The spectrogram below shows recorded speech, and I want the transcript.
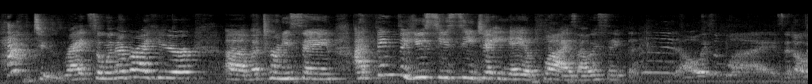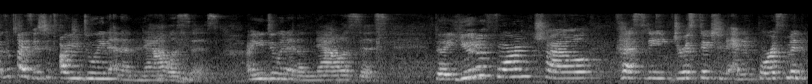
have to, right? So whenever I hear um, attorneys saying, I think the UCCJEA applies, I always say, "Eh, it always applies. It always applies. It's just, are you doing an analysis? Are you doing an analysis? The Uniform Child Custody Jurisdiction and Enforcement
